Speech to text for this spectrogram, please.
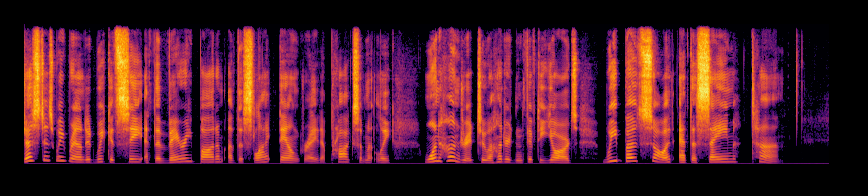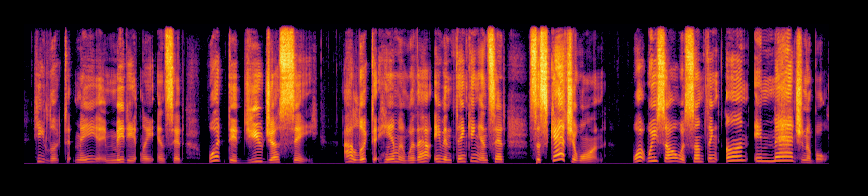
Just as we rounded, we could see at the very bottom of the slight downgrade, approximately 100 to 150 yards, we both saw it at the same time. He looked at me immediately and said, What did you just see? I looked at him and without even thinking and said, Sasquatch! What we saw was something unimaginable.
